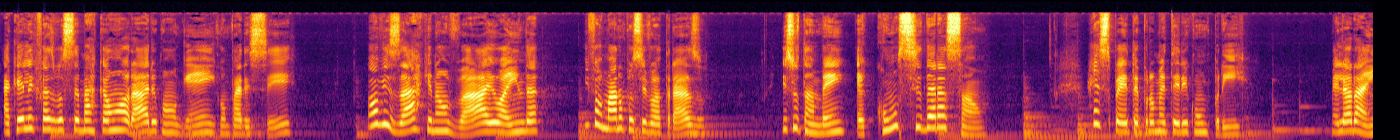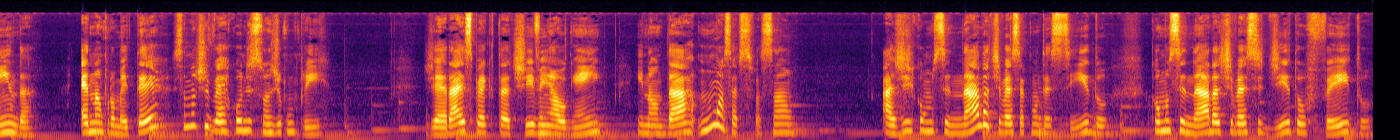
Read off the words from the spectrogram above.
Aquele que faz você marcar um horário com alguém e comparecer. Ou avisar que não vai, ou ainda informar um possível atraso. Isso também é consideração. Respeito é prometer e cumprir. Melhor ainda, é não prometer se não tiver condições de cumprir. Gerar expectativa em alguém e não dar uma satisfação. Agir como se nada tivesse acontecido, como se nada tivesse dito ou feito.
